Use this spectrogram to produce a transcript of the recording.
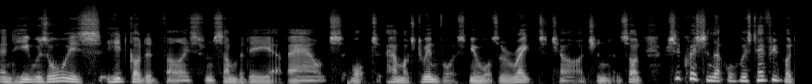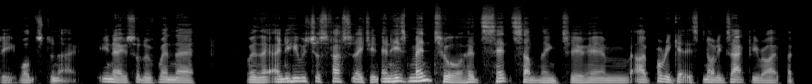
and he was always he'd got advice from somebody about what how much to invoice you know what sort of rate to charge and, and so on which is a question that almost everybody wants to know you know sort of when they're when they, and he was just fascinated. And his mentor had said something to him. I probably get this not exactly right, but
